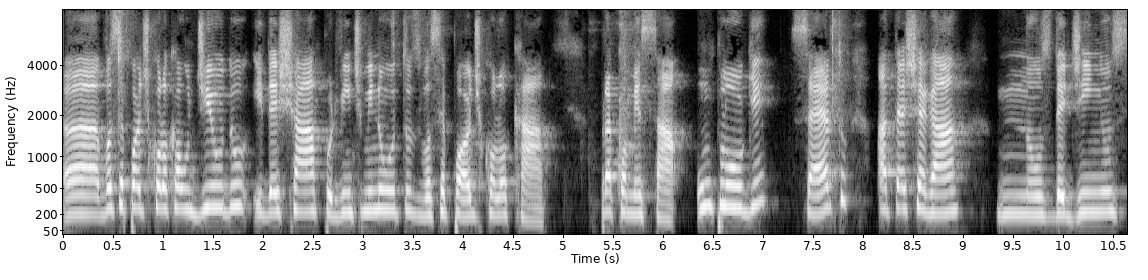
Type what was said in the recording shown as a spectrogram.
Uh, você pode colocar um dildo e deixar por 20 minutos. Você pode colocar para começar um plug, certo? Até chegar nos dedinhos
